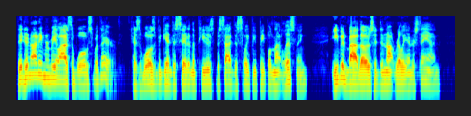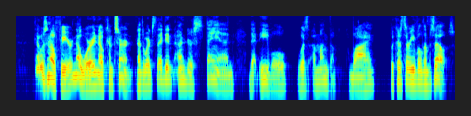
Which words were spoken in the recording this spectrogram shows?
They did not even realize the wolves were there. As the wolves began to sit in the pews beside the sleepy people not listening, even by those who did not really understand, there was no fear, no worry, no concern. In other words, they didn't understand that evil was among them. Why? Because they're evil themselves.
